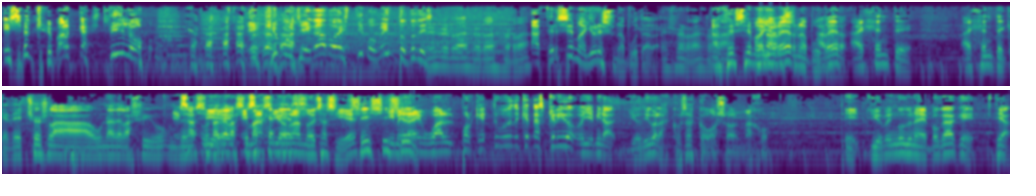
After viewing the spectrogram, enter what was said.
es el que marca estilo. es que hemos llegado a este momento. Entonces, Es verdad, es verdad, es verdad. hacerse mayor es una putada. Es verdad, es verdad. Hacerse mayor ver, es una putada. A ver, hay gente, hay gente que de hecho es la una de las Es así, una de ¿eh? las es así, imágenes. Orlando, es así, ¿eh? Sí, sí, y me sí. da igual, porque tú de qué te has querido. Oye, mira, yo digo las cosas como son, majo. Eh, yo vengo de una época que, hostia,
